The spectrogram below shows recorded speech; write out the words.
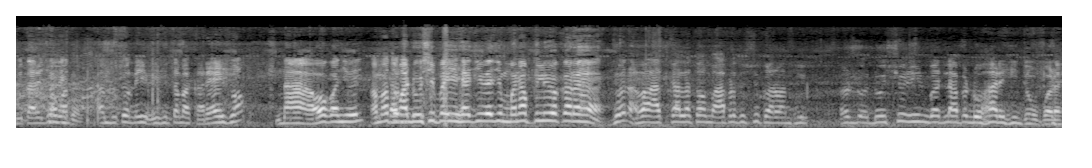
હું તો નહીં રહી તમે ઘરે આવી છો. ના હો તો- ડોશી ભાઈ હેજી વેજી મને પેલી કરે હે. જો ને હવે આજકાલ તો આપણે તો શું કરવાનું થયું? ડો- ડોશીઓ બદલે આપણે ડોહા રહીને જવું પડે.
